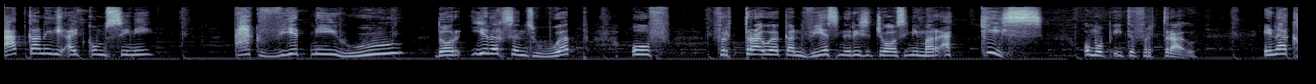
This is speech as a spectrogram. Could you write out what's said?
ek kan nie die uitkoms sien nie. Ek weet nie hoe daar enigsins hoop of vertroue kan wees in hierdie situasie nie, maar ek kies om op U te vertrou. En ek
